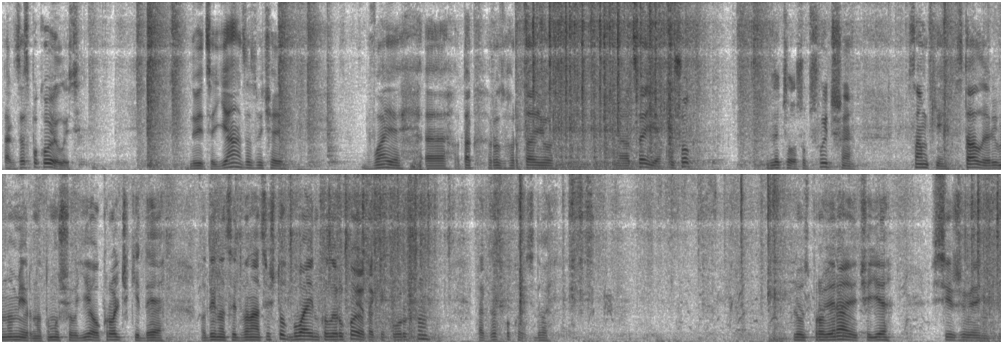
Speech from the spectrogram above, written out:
Так, заспокоїлись. Дивіться, я зазвичай буває, е, отак розгортаю е, це є пушок. Для чого? Щоб швидше самки стали рівномірно, тому що є окрольчики, де 11-12 штук. Буває інколи рукою так їх ворушу. Так, заспокойся, давай. Плюс провіряю, чи є всі живенькі.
